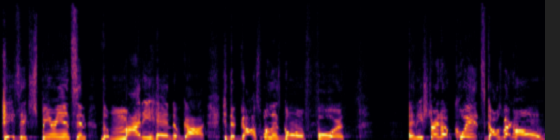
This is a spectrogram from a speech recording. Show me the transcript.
He's experiencing the mighty hand of God. The gospel is going forth, and he straight up quits, goes back home.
